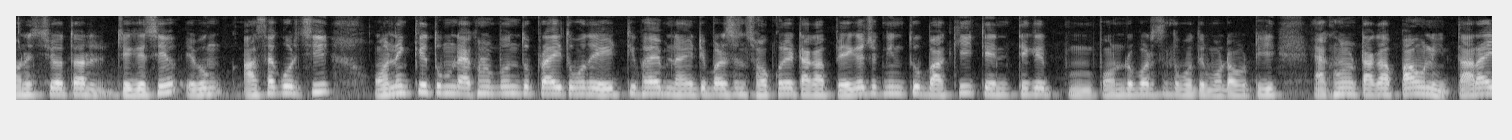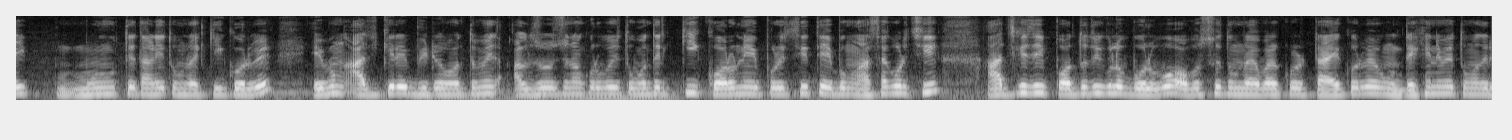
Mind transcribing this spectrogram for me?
অনিশ্চয়তার জেগেছে এবং আশা করছি অনেককে তোমরা এখনও পর্যন্ত প্রায় তোমাদের এইট্টি ফাইভ নাইনটি পার্সেন্ট সকলে টাকা পেয়ে গেছো, কিন্তু বাকি টেন থেকে পনেরো পার্সেন্ট তোমাদের মোটামুটি এখনও টাকা পাওনি। তারাই মুহূর্তে দাঁড়িয়ে তোমরা কি করবে? এবং আজকের এই ভিডিওর মাধ্যমে আলোচনা করব যে তোমাদের কী করণীয় এই পরিস্থিতিতে এবং আশা করছি আজকে যেই পদ্ধতিগুলো বলব অবশ্যই তোমরা একবার করে ট্রাই করবে এবং দেখে নেবে তোমাদের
